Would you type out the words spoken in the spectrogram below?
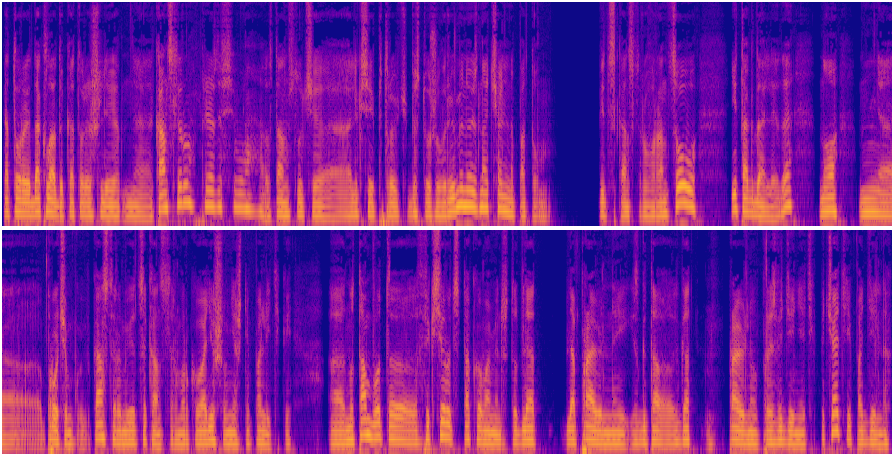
которые, доклады, которые шли э, канцлеру, прежде всего, в данном случае Алексею Петровичу Бестужеву-Рюмину изначально, потом вице-канцлеру Воронцову и так далее, да, но э, прочим канцлерам и вице-канцлерам, руководившим внешней политикой. Э, но там вот э, фиксируется такой момент, что для, для правильной изготов... правильного произведения этих печатей поддельных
